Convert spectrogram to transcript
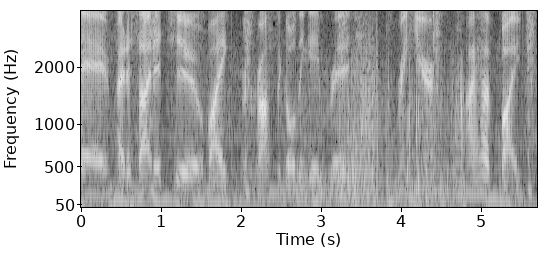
Today, I decided to bike across the Golden Gate Bridge right here. I have biked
